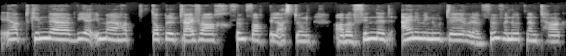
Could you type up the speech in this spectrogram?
ihr habt Kinder, wie ihr immer, habt doppelt, dreifach, fünffach Belastung, aber findet eine Minute oder fünf Minuten am Tag,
